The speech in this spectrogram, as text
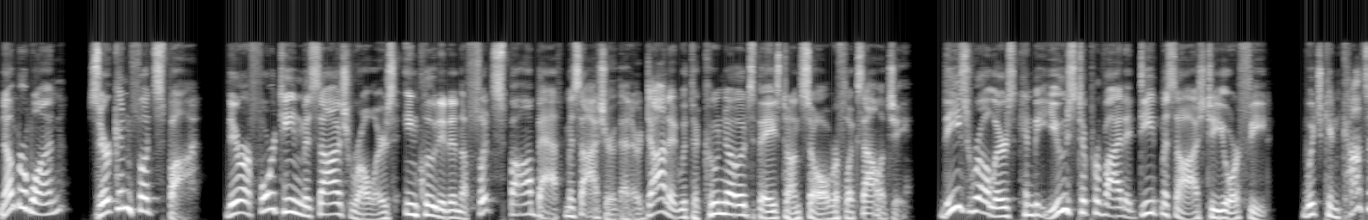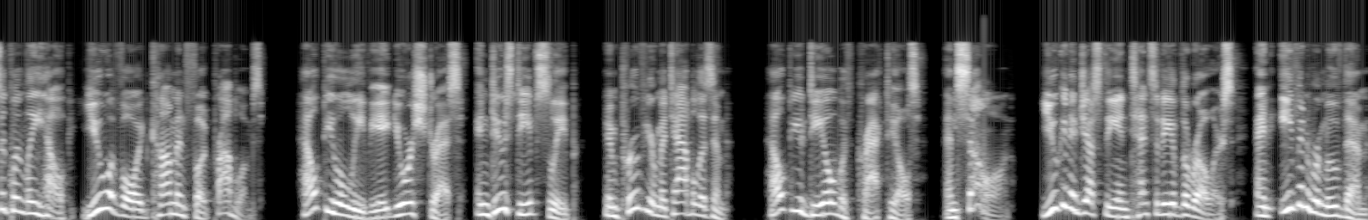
Number 1. Zircon Foot Spa. There are 14 massage rollers included in the Foot Spa Bath Massager that are dotted with the Ku nodes based on soil reflexology. These rollers can be used to provide a deep massage to your feet, which can consequently help you avoid common foot problems, help you alleviate your stress, induce deep sleep, improve your metabolism, help you deal with cracked heels, and so on. You can adjust the intensity of the rollers and even remove them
